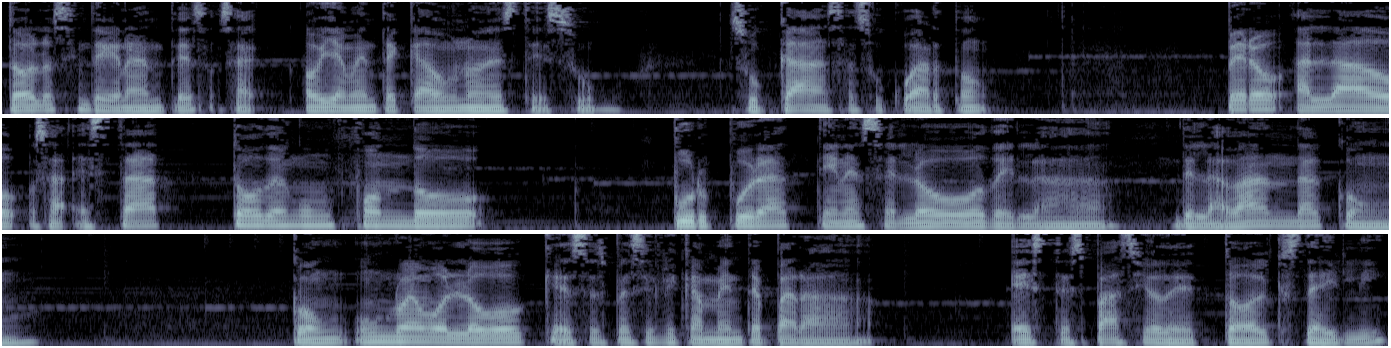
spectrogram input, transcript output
todos los integrantes, o sea, obviamente cada uno desde su, su casa, su cuarto, pero al lado, o sea, está todo en un fondo púrpura, tienes el logo de la, de la banda con, con un nuevo logo que es específicamente para este espacio de Talks Daily,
